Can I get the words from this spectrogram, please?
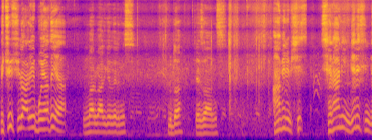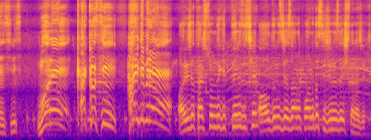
bütün sülaleyi boyadı ya. Bunlar belgeleriniz. Bu da cezanız. Amirim siz Selanik'in neresindensiniz? More, kakosi, haydi bre. Ayrıca ters yönde gittiğiniz için aldığınız cezanın puanı da sicilinizde işlenecek.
